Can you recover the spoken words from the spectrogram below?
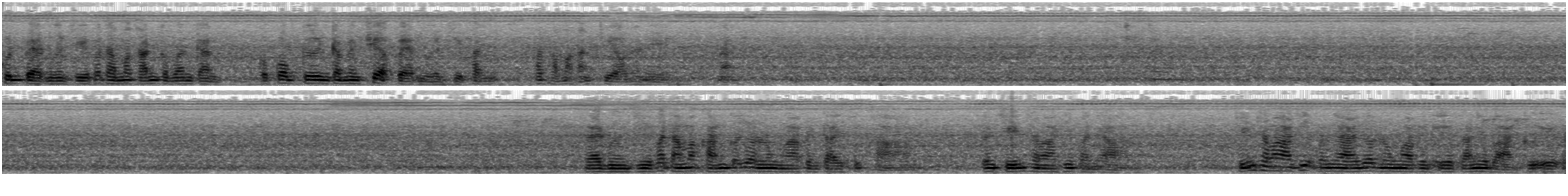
คุณแปดหมื่นสี่พระธรรมขันธ์ก็เหมือนกัน ก็กลมกลืนกันเป็นเชือกแปดหมื่นสี่พันพระธรรมขันธ์เกลียวนั่นเองนะ แปดหมื่นสี่พระธรรมขันธ์ก็ย่นลงมาเป็นใจสุขาเป็นศีลสมาธิปัญญาศีลสมาธิปัญญาย่นลงมาเป็นเอกานิบาตคือเอก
